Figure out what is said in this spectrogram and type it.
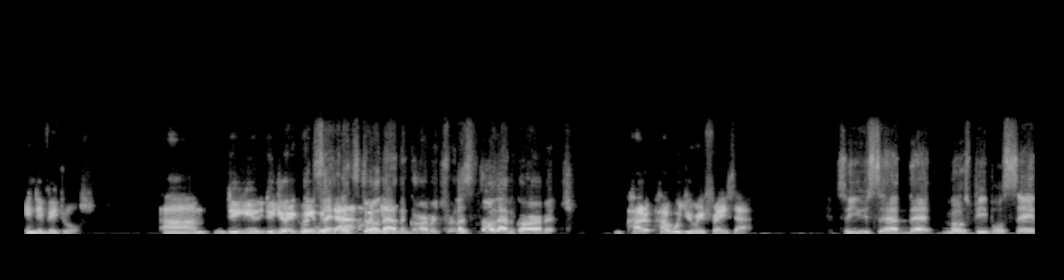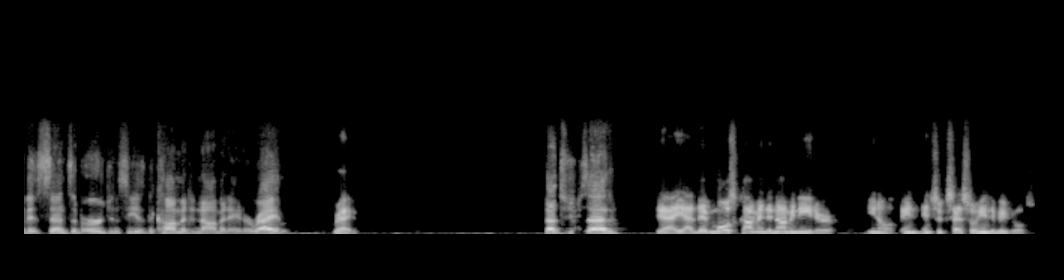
individuals. Um, do you do you agree let's, with say- that? let's throw that you- in the garbage. Let's throw that in the garbage. how how would you rephrase that? So you said that most people say that sense of urgency is the common denominator, right? Right. That's what you said? Yeah, yeah. The most common denominator, you know, in, in successful individuals.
